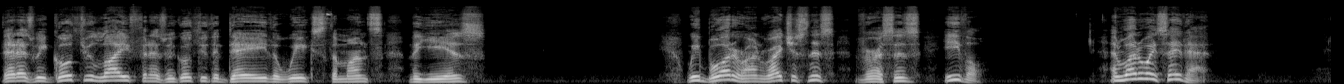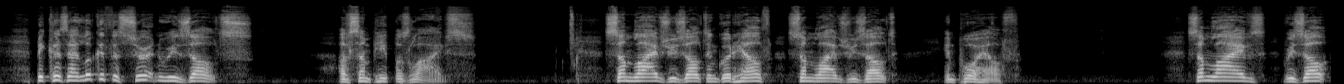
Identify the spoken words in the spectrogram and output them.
that as we go through life and as we go through the day, the weeks, the months, the years, we border on righteousness versus evil. And why do I say that? Because I look at the certain results of some people's lives. Some lives result in good health, some lives result in poor health. Some lives result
